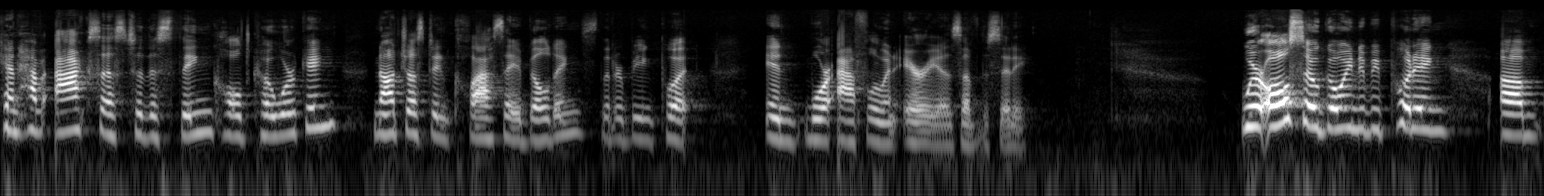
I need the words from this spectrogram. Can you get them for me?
can have access to this thing called co-working, not just in Class A buildings that are being put in more affluent areas of the city. We're also going to be putting um,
